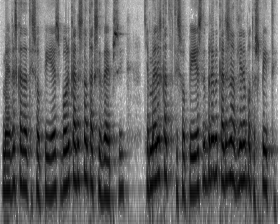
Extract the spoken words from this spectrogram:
Μέρες κατά τις οποίες μπορεί κανείς να ταξιδέψει και μέρες κατά τις οποίες δεν πρέπει κανείς να βγαίνει από το σπίτι.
